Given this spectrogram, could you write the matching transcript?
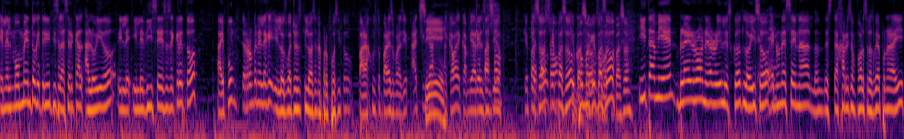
En el momento que Trinity se le acerca al, al oído y le, y le dice ese secreto, ahí pum, te rompen el eje y los Wachowski lo hacen a propósito para justo para eso, para decir, ah, chinga, Sí. acaba de cambiar ¿Qué el pasó? sentido. ¿Qué pasó? ¿Qué pasó? ¿Qué ¿Cómo pasó? qué ¿Cómo pasó? qué pasó? Y también Blade Runner, Ridley Scott lo hizo en una escena donde está Harrison Ford, se los voy a poner ahí.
